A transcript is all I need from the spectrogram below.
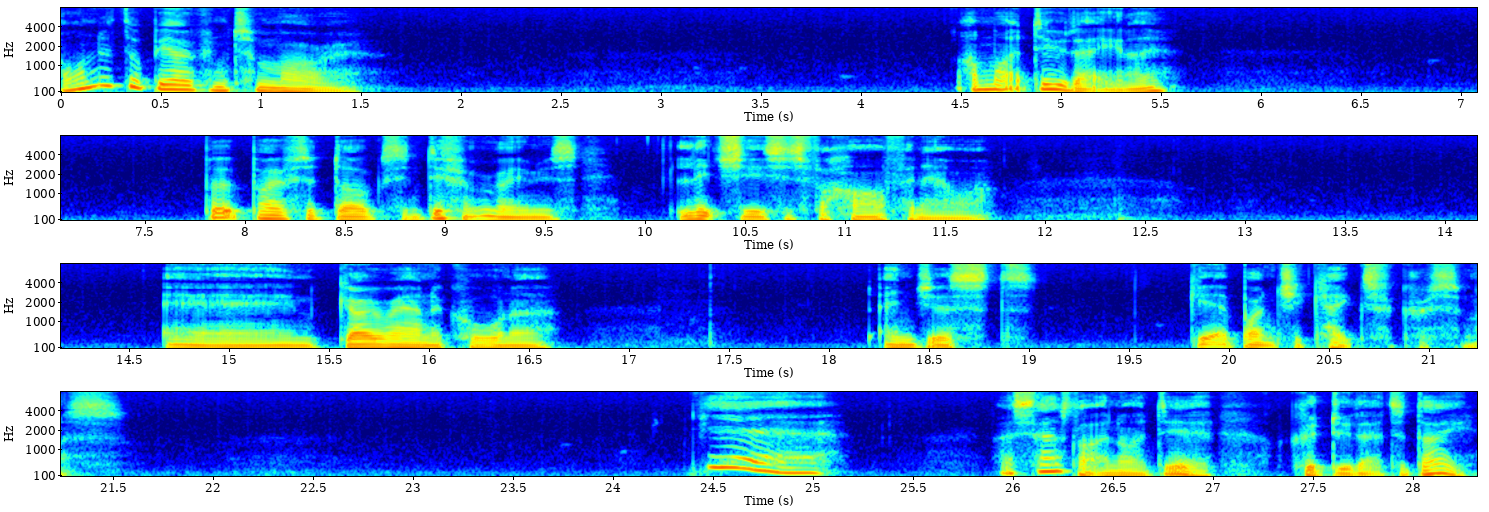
I wonder if they'll be open tomorrow. I might do that, you know. Put both the dogs in different rooms. Literally, this is for half an hour and go around the corner and just get a bunch of cakes for Christmas. Yeah, that sounds like an idea. I could do that today.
